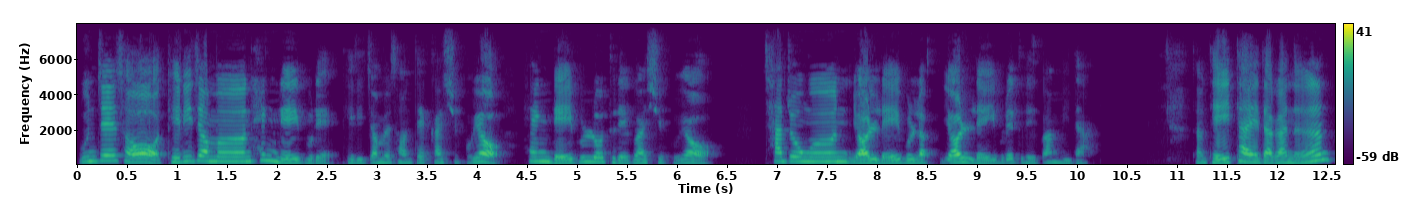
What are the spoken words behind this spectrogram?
문제에서 대리점은 행 레이블에 대리점을 선택하시고요. 행 레이블로 드래그 하시고요. 차종은 열 레이블, 열 레이블에 드래그 합니다. 다음 데이터에다가는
